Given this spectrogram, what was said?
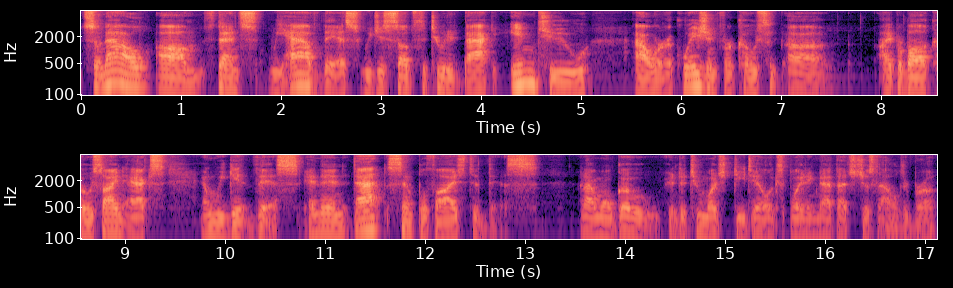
So now, um, since we have this, we just substitute it back into our equation for cos uh, hyperbolic cosine x, and we get this. And then that simplifies to this and I won't go into too much detail explaining that. That's just algebra.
